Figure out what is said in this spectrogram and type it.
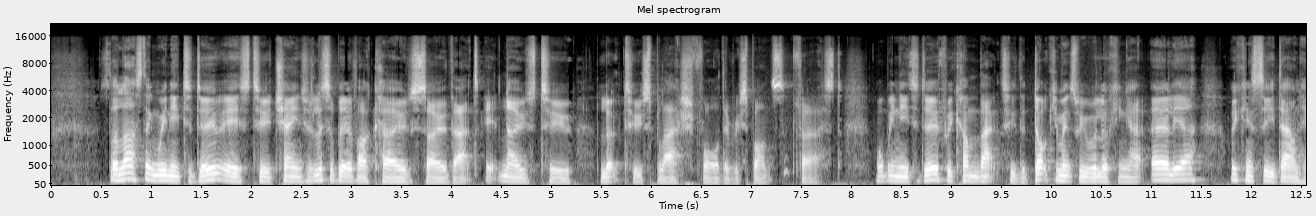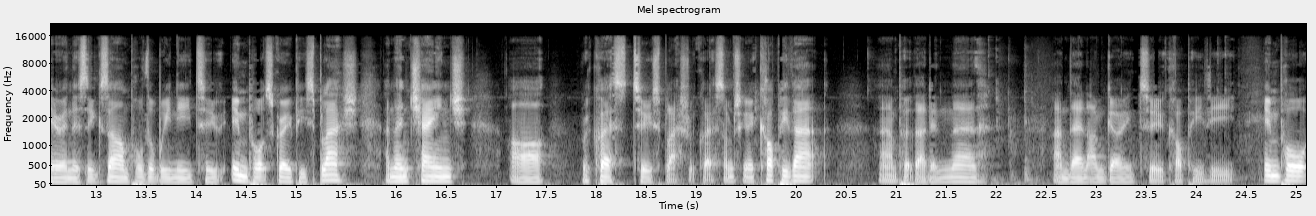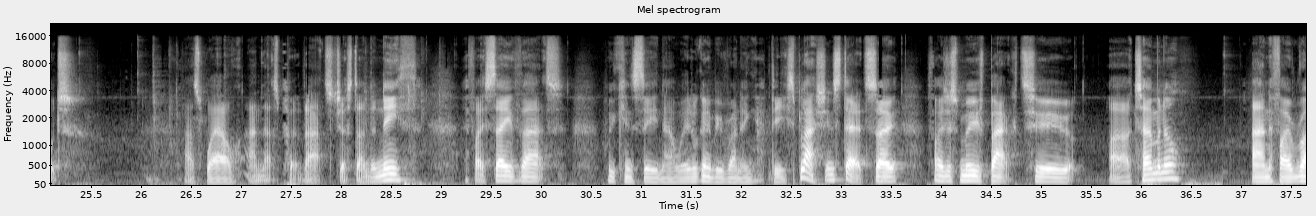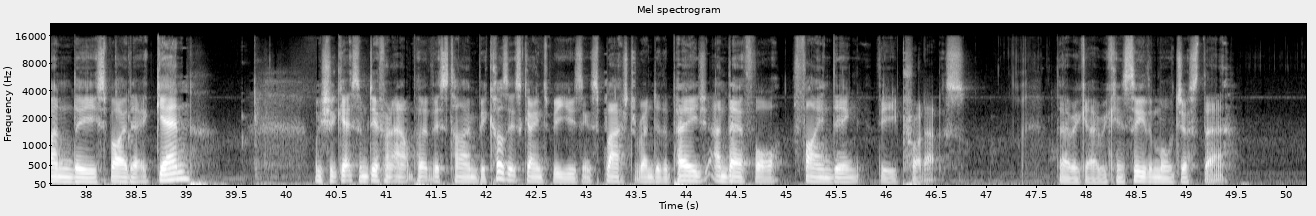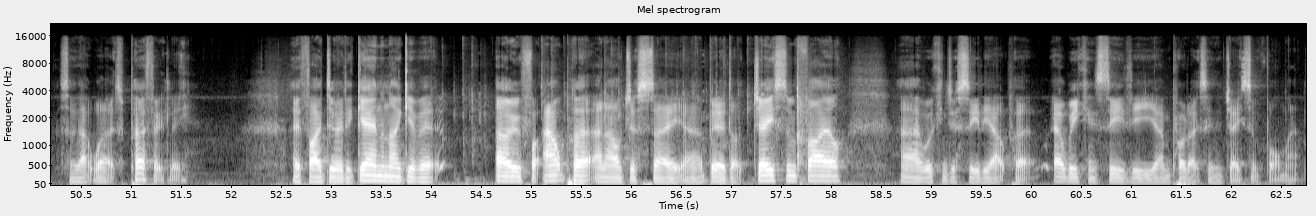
So the last thing we need to do is to change a little bit of our code so that it knows to look to Splash for the response first. What we need to do, if we come back to the documents we were looking at earlier, we can see down here in this example that we need to import Scrapy Splash and then change our request to Splash request. So I'm just going to copy that and put that in there. And then I'm going to copy the import as well. And let's put that just underneath. If I save that, we can see now we're going to be running the splash instead. So if I just move back to our terminal and if I run the spider again, we should get some different output this time because it's going to be using splash to render the page and therefore finding the products. There we go, we can see them all just there. So that works perfectly. If I do it again and I give it O for output and I'll just say uh, beer.json file, uh, we can just see the output. Uh, we can see the um, products in the JSON format.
